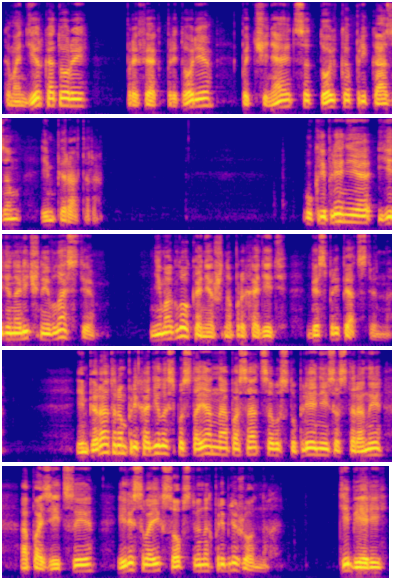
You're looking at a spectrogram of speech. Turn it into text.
командир которой, префект притория, подчиняется только приказам императора. Укрепление единоличной власти не могло, конечно, проходить беспрепятственно императорам приходилось постоянно опасаться выступлений со стороны оппозиции или своих собственных приближенных. Тиберий,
